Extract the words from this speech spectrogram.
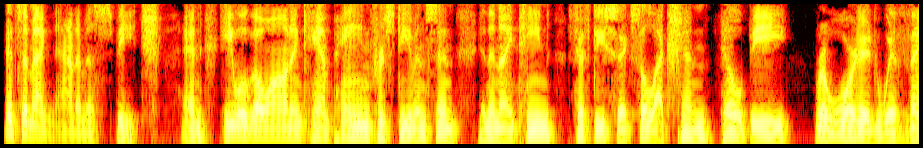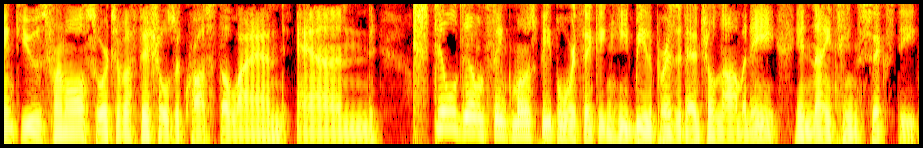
It's a magnanimous speech, and he will go on and campaign for Stevenson in the 1956 election. He'll be rewarded with thank yous from all sorts of officials across the land, and still don't think most people were thinking he'd be the presidential nominee in 1960.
